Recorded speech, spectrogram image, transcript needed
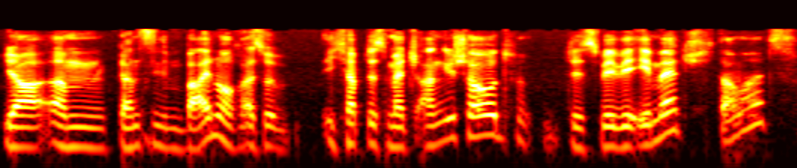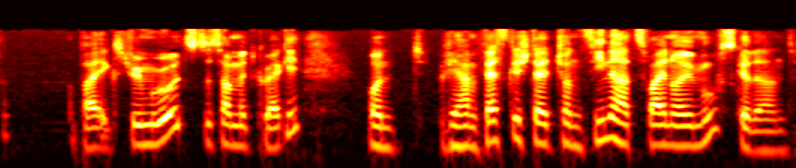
Ja, ähm, ganz nebenbei noch. Also, ich habe das Match angeschaut, das WWE-Match damals bei Extreme Rules zusammen mit Craigie. Und wir haben festgestellt, John Cena hat zwei neue Moves gelernt.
